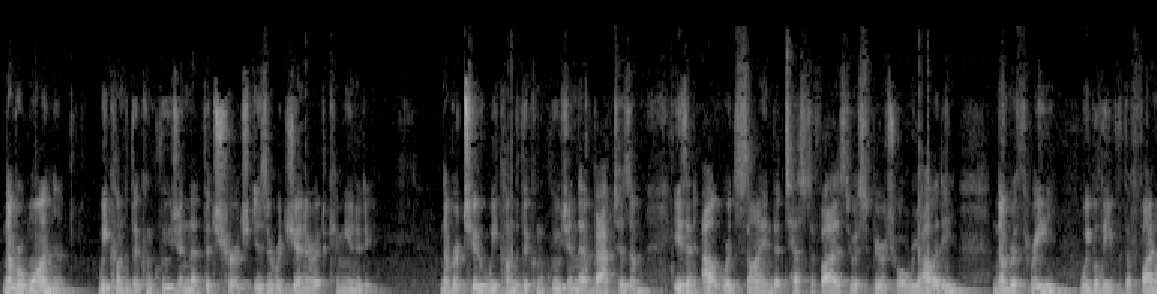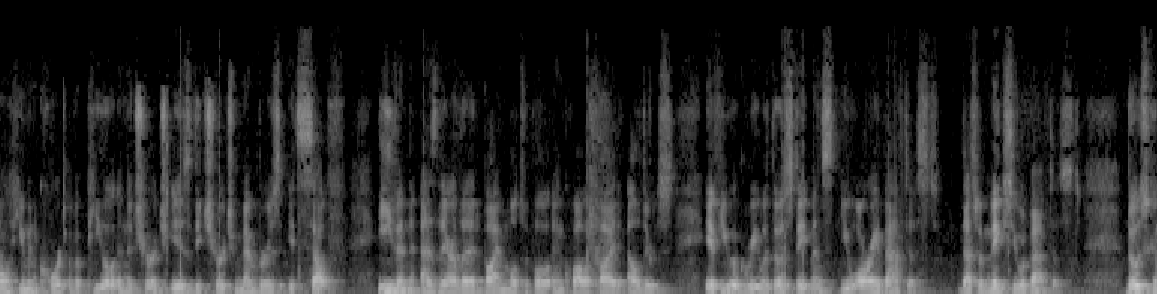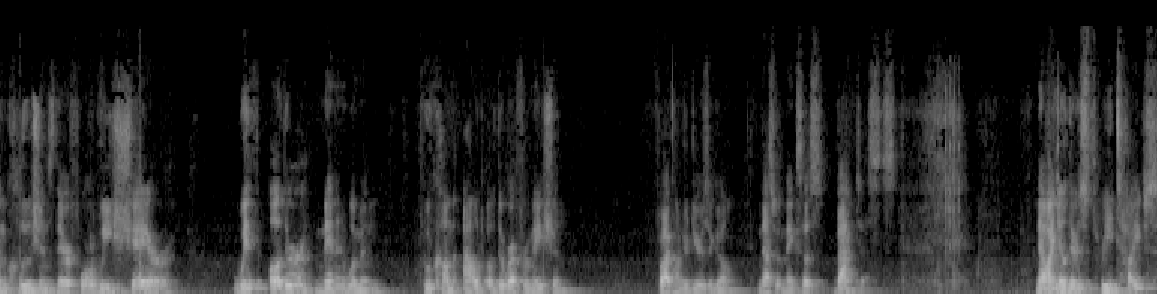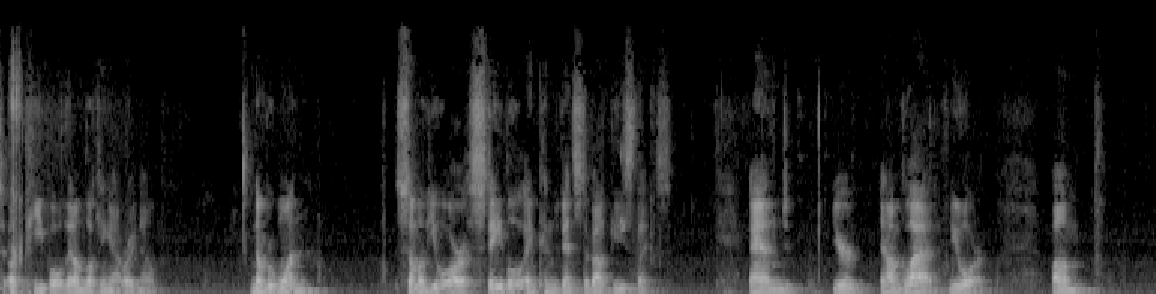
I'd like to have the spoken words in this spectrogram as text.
Number one, we come to the conclusion that the church is a regenerate community. Number two, we come to the conclusion that baptism is an outward sign that testifies to a spiritual reality. Number three, we believe that the final human court of appeal in the church is the church members itself, even as they are led by multiple and qualified elders. If you agree with those statements, you are a Baptist. That's what makes you a Baptist. Those conclusions, therefore, we share with other men and women who come out of the Reformation 500 years ago. And that's what makes us Baptists. Now, I know there's three types of people that I'm looking at right now. Number one, some of you are stable and convinced about these things. And you're, and I'm glad you are. Um,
